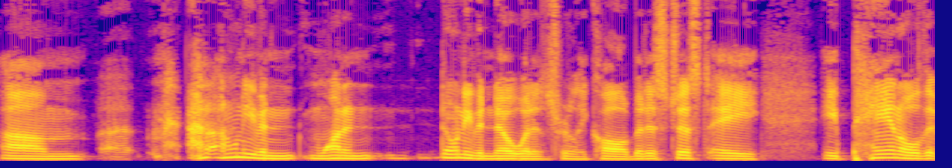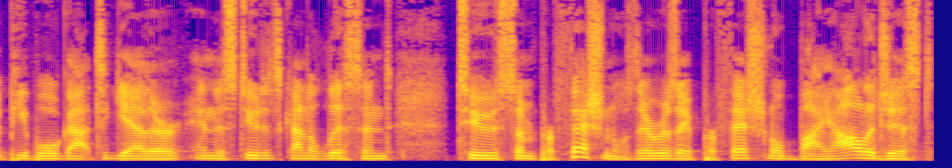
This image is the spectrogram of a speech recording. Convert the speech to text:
Um, uh, I don't even want to don't even know what it's really called, but it's just a a panel that people got together and the students kind of listened to some professionals. There was a professional biologist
